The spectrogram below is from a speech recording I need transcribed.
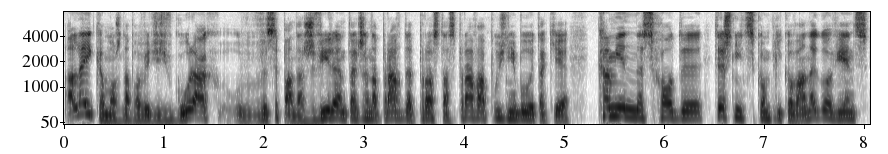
alejka, można powiedzieć, w górach, wysypana żwirem, także naprawdę prosta sprawa. Później były takie kamienne schody, też nic skomplikowanego, więc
